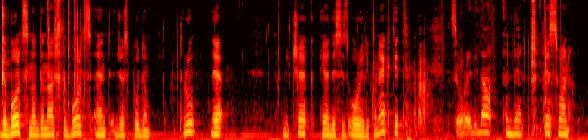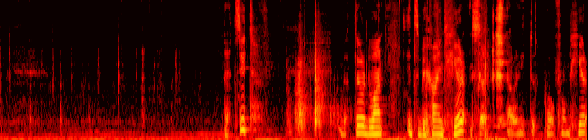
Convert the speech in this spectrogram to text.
the bolts not the nuts the bolts and just put them through. Yeah. Let me check. Yeah this is already connected. It's already done and then this one that's it. The third one it's behind here so I will need to go from here.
